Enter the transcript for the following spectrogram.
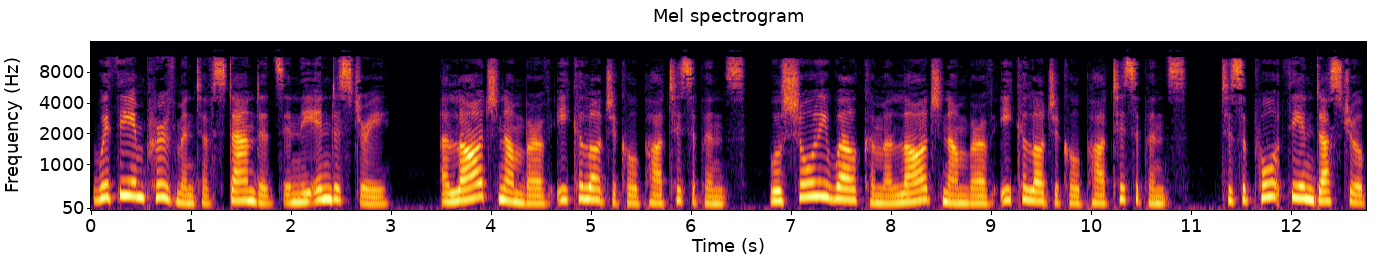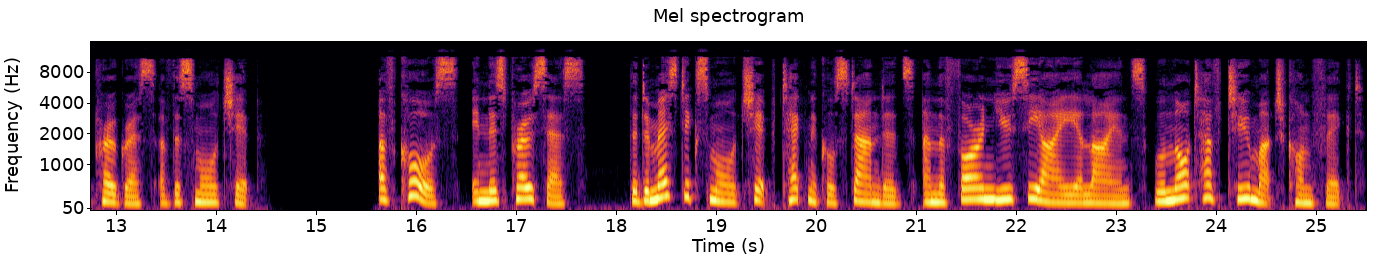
With the improvement of standards in the industry, a large number of ecological participants will surely welcome a large number of ecological participants to support the industrial progress of the small chip. Of course, in this process, the domestic small chip technical standards and the foreign UCIe alliance will not have too much conflict.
